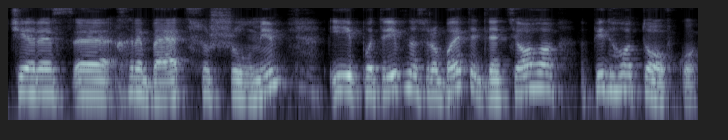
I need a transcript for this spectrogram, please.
через е, хребет, сушумі. І потрібно зробити для цього підготовку,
